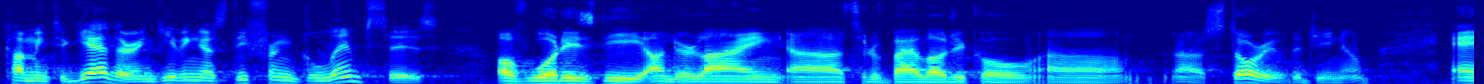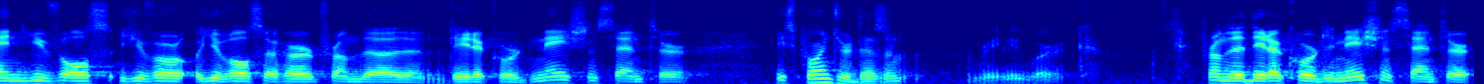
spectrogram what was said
coming together and giving us different glimpses of what is the underlying uh, sort of biological uh, story of the genome. And you've also, you've, you've also heard from the Data Coordination Center, this pointer doesn't really work from the Data Coordination Center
